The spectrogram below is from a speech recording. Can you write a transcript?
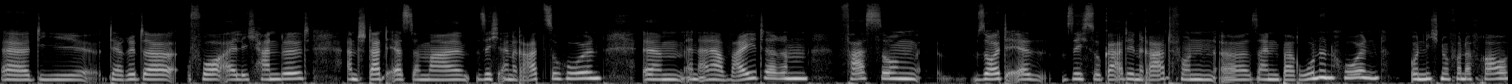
äh, die, der Ritter voreilig handelt, anstatt erst einmal sich einen Rat zu holen. Ähm, in einer weiteren Fassung sollte er sich sogar den Rat von äh, seinen Baronen holen und nicht nur von der Frau.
